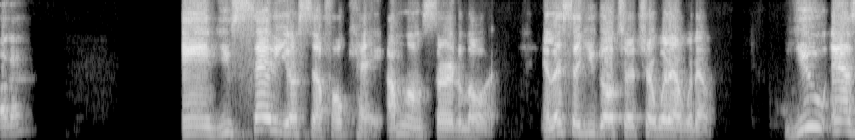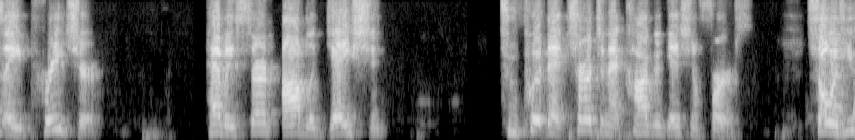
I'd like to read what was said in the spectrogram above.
Okay. And you say to yourself, "Okay, I'm going to serve the Lord." And let's say you go to a church, whatever, whatever. You, as a preacher, have a certain obligation to put that church and that congregation first. So if you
